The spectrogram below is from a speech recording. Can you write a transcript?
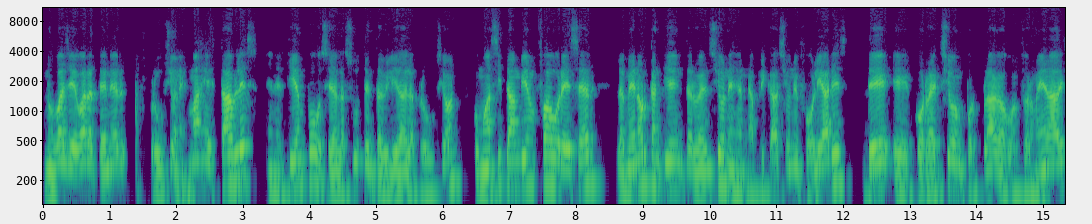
nos va a llevar a tener producciones más estables en el tiempo, o sea, la sustentabilidad de la producción, como así también favorecer la menor cantidad de intervenciones en aplicaciones foliares de eh, corrección por plagas o enfermedades,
